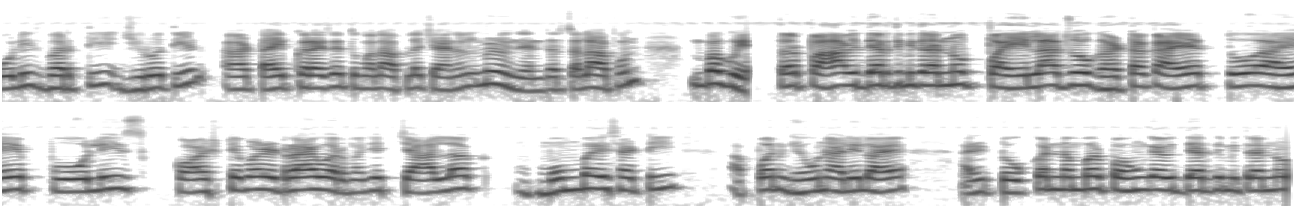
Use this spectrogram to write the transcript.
पोलीस भरती झिरो तीन टाईप करायचं आहे तुम्हाला आपलं चॅनल मिळून जाईल. तर चला आपण बघूया. तर पहा विद्यार्थी मित्रांनो पहिला जो घटक आहे तो आहे पोलीस कॉन्स्टेबल ड्रायव्हर म्हणजे चालक मुंबईसाठी आपण घेऊन आलेलो आहे. आणि टोकन नंबर पाहून घ्या विद्यार्थी मित्रांनो.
